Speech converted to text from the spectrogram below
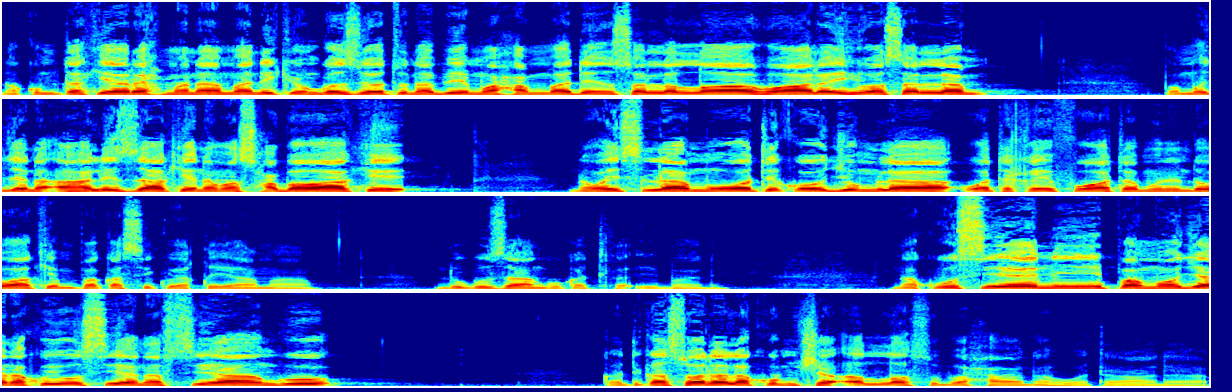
na kumtakia rehma na amani kiongozi wetu nabii muhammadin salllahu alaihi wasallam pamoja na ahali zake na masahaba wake na waislamu wote kwa ujumla watakaefuata mwenendo wake mpaka siku ya qiama ndugu zangu katika imani na kuhusieni pamoja na kuihusia nafsi yangu katika swala la kumcha allah subhanahu wataala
